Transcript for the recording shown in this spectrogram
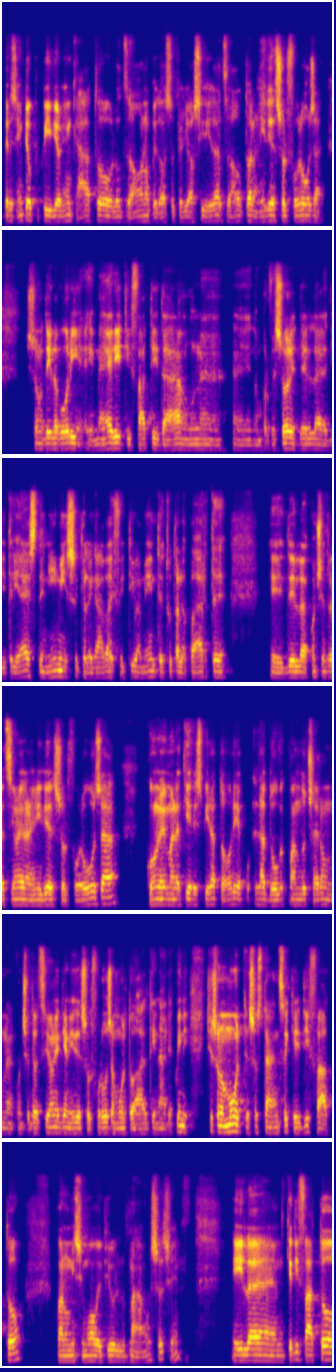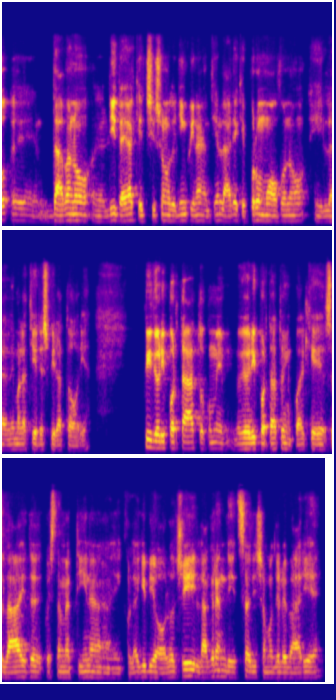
Per esempio qui vi ho elencato l'ozono piuttosto che gli ossidi d'azoto, l'anidride solforosa. Ci sono dei lavori emeriti fatti da un, eh, da un professore del, di Trieste, Nimis, che legava effettivamente tutta la parte eh, della concentrazione dell'anidride solforosa con le malattie respiratorie laddove quando c'era una concentrazione di anidride solforosa molto alta in aria. Quindi ci sono molte sostanze che di fatto, qua non mi si muove più il mouse, sì, il, ehm, che di fatto eh, davano eh, l'idea che ci sono degli inquinanti nell'aria che promuovono il, le malattie respiratorie. Qui vi ho riportato, come vi ho riportato in qualche slide questa mattina i colleghi biologi, la grandezza diciamo, delle varie,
